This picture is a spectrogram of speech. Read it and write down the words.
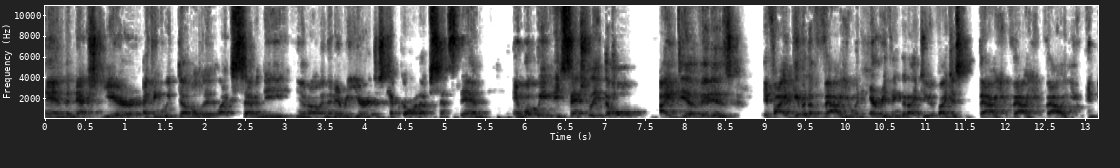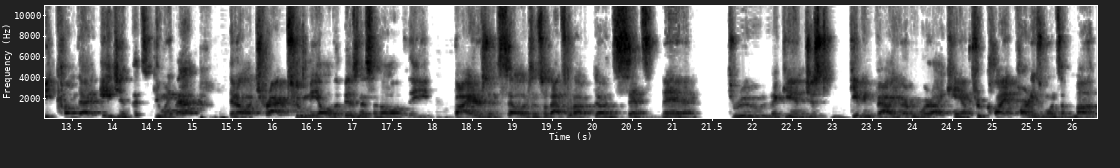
And the next year, I think we doubled it like 70, you know, and then every year it just kept going up since then. And what we essentially, the whole idea of it is if I give enough value in everything that I do, if I just value, value, value, and become that agent that's doing that, then I'll attract to me all the business and all of the buyers and sellers. And so that's what I've done since then through, again, just giving value everywhere I can through client parties once a month.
